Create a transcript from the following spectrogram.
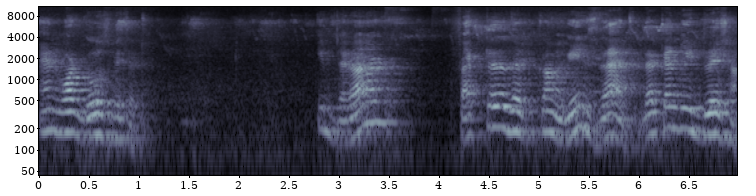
and what goes with it. If there are factors that come against that, there can be dvesha,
